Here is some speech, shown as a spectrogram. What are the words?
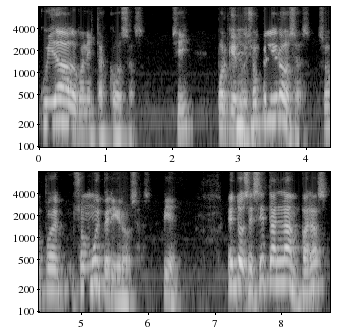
cuidado con estas cosas, ¿sí? Porque son peligrosas, son, son muy peligrosas. Bien. Entonces, estas lámparas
